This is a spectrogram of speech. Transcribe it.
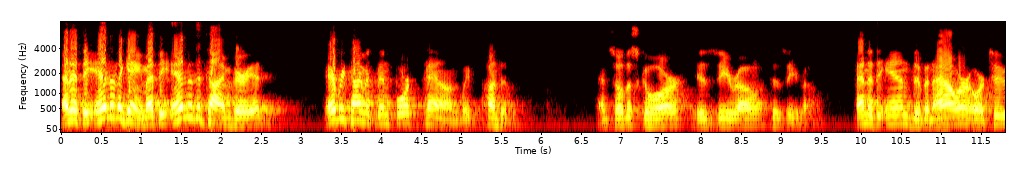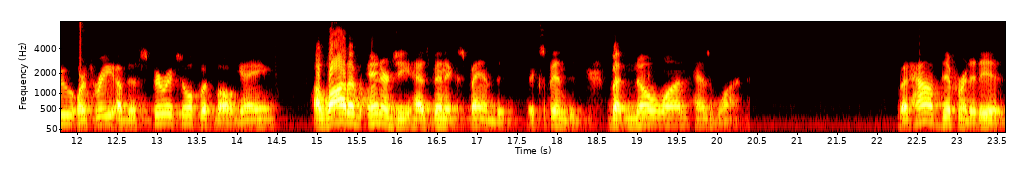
And at the end of the game, at the end of the time period, every time it's been fourth down, we've punted. And so the score is zero to zero. And at the end of an hour or two or three of this spiritual football game, a lot of energy has been expended, expended, but no one has won. But how different it is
